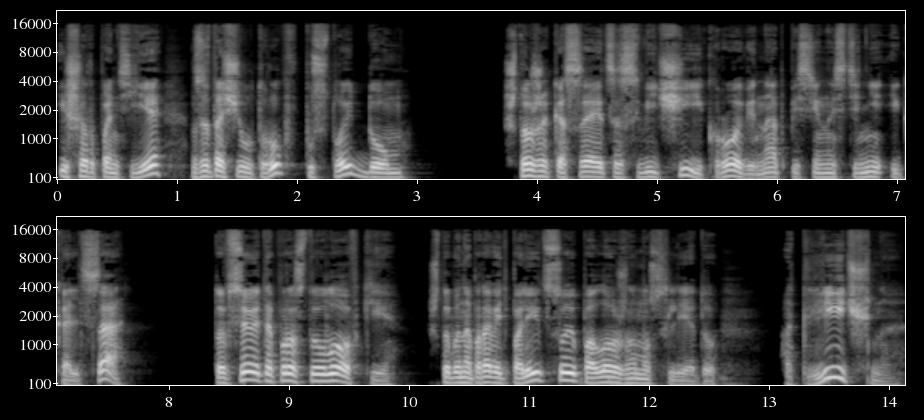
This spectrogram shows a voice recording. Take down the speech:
и Шарпантье затащил труп в пустой дом. Что же касается свечи, крови, надписи на стене и кольца, то все это просто уловки, чтобы направить полицию по ложному следу. «Отлично!»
